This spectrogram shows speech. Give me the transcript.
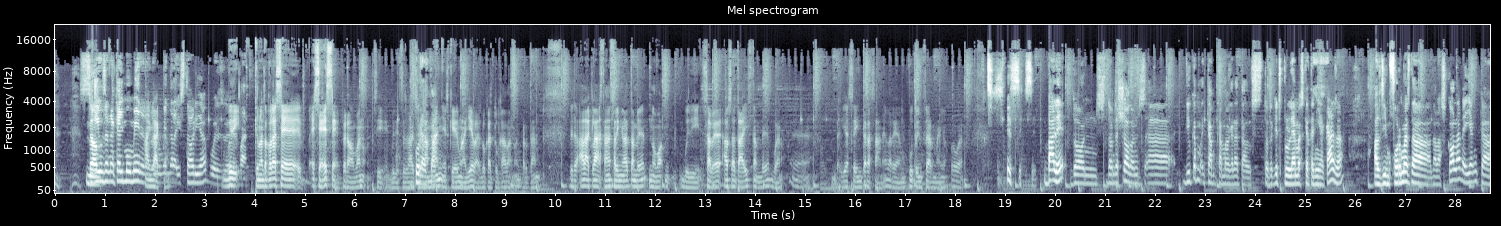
si No. vius en aquell moment, en aquell Exacte. moment de la història, pues, Vull dir, eh, bueno, que una altra cosa és ser SS, però, bueno, sí, vull dir, és alemany, és que era una lleva, és el que et tocava, no? I per tant... Però, ara, clar, estant a Stalingrad també, no, vull dir, saber els detalls també, bueno, eh, devia ser interessant, eh? Perquè un puto infern, allò, però bueno. Sí, sí, sí. Vale, doncs, doncs això, doncs, eh, diu que, que, que malgrat els, tots aquests problemes que tenia a casa, els informes de, de l'escola deien que,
